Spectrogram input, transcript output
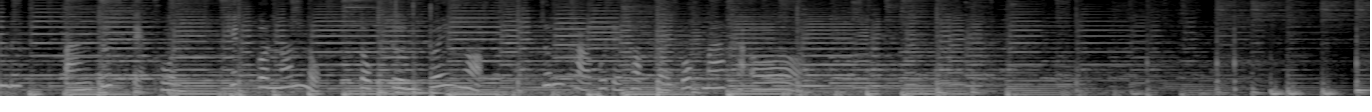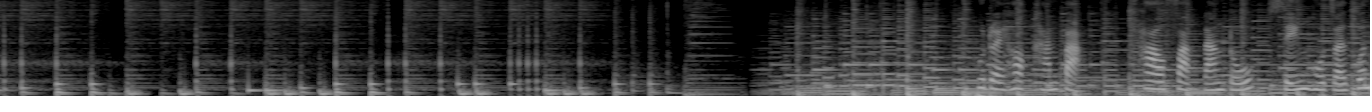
มลึก ปางตึกแต่คน คิดกนน้อนหนก ตกตื่นด้วยหงอบ จุ้มข่าวผู้ใดหอกใจปกมากค่ะออผู้ดยหอกคานปากพาวฝากดังตู้เสียงโหใจกวน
